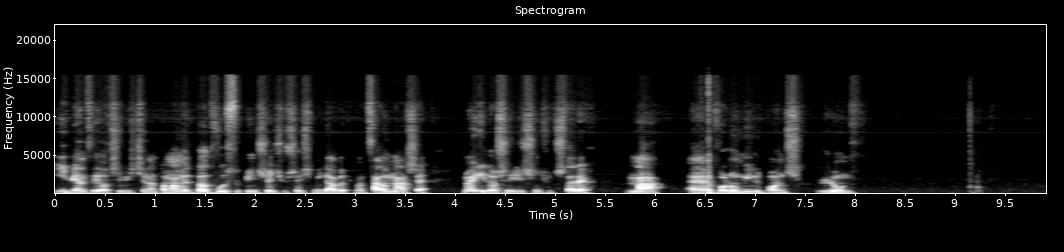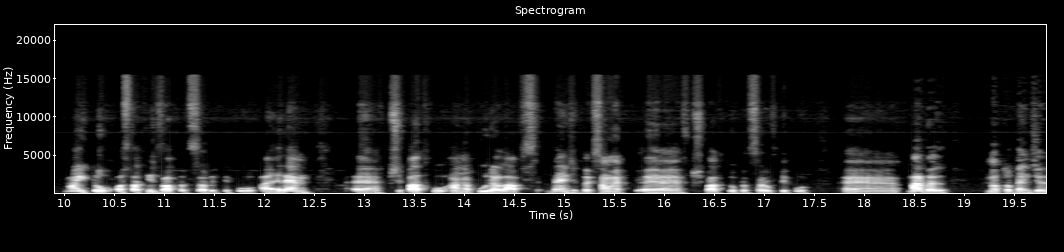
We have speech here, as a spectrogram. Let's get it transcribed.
i więcej oczywiście, no to mamy do 256 migawek na całym nasze, no i do 64 na volumin bądź LUN. No i tu ostatnie dwa procesory typu ARM. W przypadku Anapura Labs będzie to tak samo jak w przypadku procesorów typu Marvel, no to będzie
